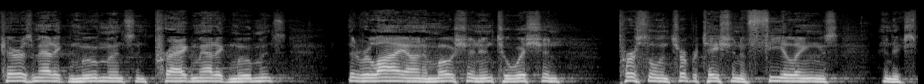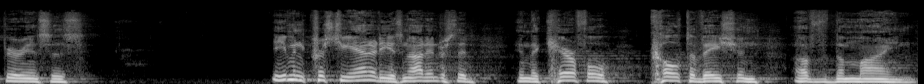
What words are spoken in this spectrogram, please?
charismatic movements and pragmatic movements, that rely on emotion, intuition, personal interpretation of feelings and experiences. Even Christianity is not interested in the careful cultivation of the mind.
